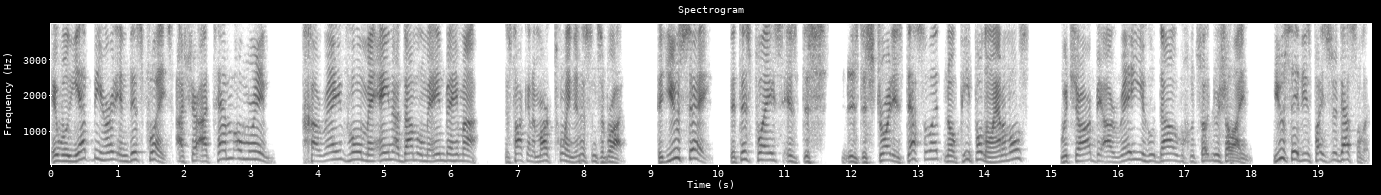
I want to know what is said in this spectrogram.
It will yet be heard in this place. Asher atem omrim charev me'ein adam me'ein behema. This talking to Mark Twain, Innocents Abroad. That you say that this place is dis- is destroyed, is desolate, no people, no animals, which are be'arei Yehuda u'chutzot Yerushalayim. You say these places are desolate.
